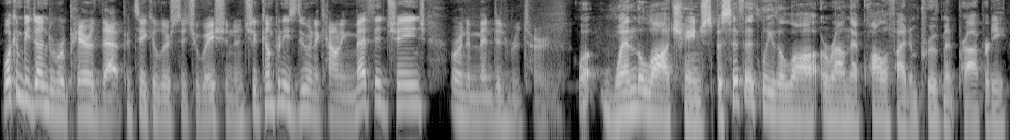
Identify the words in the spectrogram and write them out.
what can be done to repair that particular situation? And should companies do an accounting method change or an amended return? Well, when the law changed, specifically the law around that qualified improvement property,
